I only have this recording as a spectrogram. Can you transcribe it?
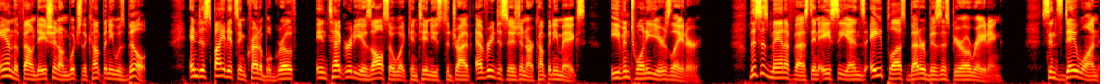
and the foundation on which the company was built. And despite its incredible growth, integrity is also what continues to drive every decision our company makes, even 20 years later. This is manifest in ACN's A Plus Better Business Bureau rating. Since day one,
